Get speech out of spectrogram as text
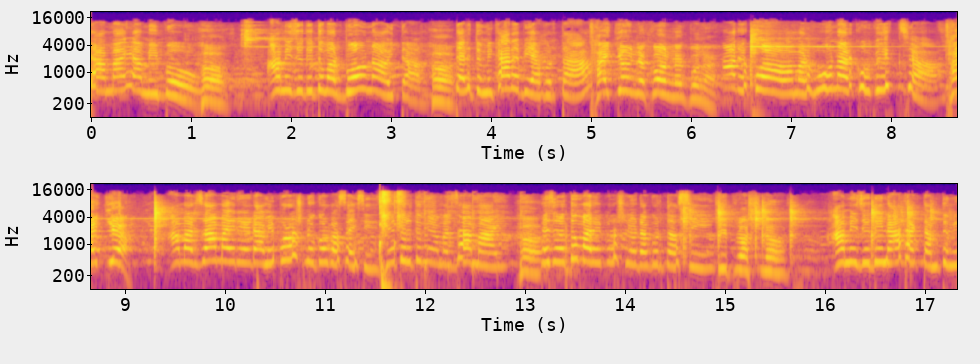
জামাই আমি বউ। হ্যাঁ। আমি যদি তোমার বউ না হইতাম। তাহলে তুমি কারে বিয়া করতা? থাকিও না কোন লাগবো না। আরে কো আমার হোনার খুব ইচ্ছা। থাকিয়া আমার জামাই রেড আমি প্রশ্ন করবা চাইছি যেহেতু তুমি আমার জামাই। সেজন্য তোমার এই প্রশ্নটা করতেছি। কি প্রশ্ন? আমি যদি না থাকতাম তুমি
